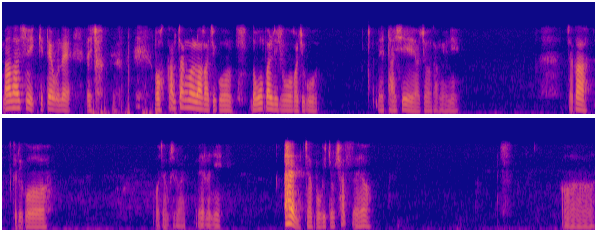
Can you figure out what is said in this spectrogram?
난할수 있기 때문에 네, 저, 어, 깜짝 놀라가지고 너무 빨리 죽어가지고 네, 다시 해야죠, 당연히. 제가 그리고 어 잠시만 메론이 제가 목이 좀 찼어요. 어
